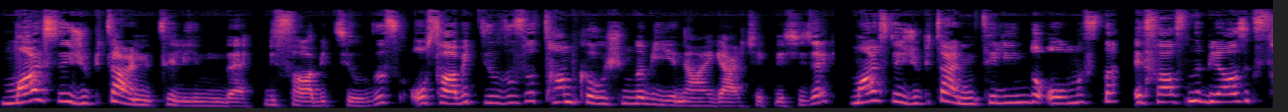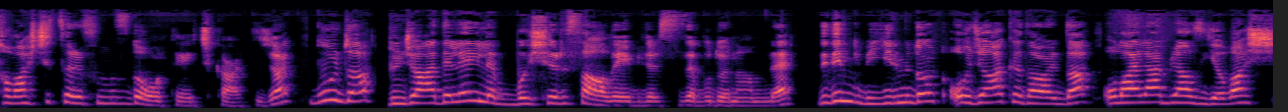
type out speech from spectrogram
Mars ve Jüpiter niteliğinde bir sabit yıldız. O sabit yıldızla tam kavuşumda bir yeni ay gerçekleşecek. Mars ve Jüpiter niteliğinde olması da esasında birazcık savaşçı tarafımızı da ortaya çıkartacak. Burada mücadeleyle başarı sağlayabilir size bu dönemde. Dediğim gibi 24 Ocağı kadar da olaylar biraz yavaş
